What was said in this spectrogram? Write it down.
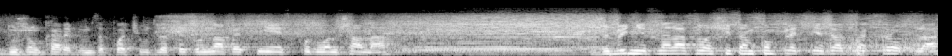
Dużą karę bym zapłacił, dlatego nawet nie jest podłączana. Żeby nie znalazła się tam kompletnie żadna kropla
